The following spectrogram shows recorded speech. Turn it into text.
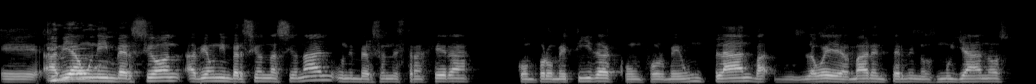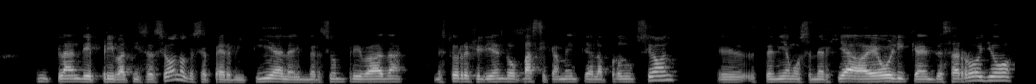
Eh, había una inversión, había una inversión nacional, una inversión extranjera comprometida conforme un plan, lo voy a llamar en términos muy llanos, un plan de privatización, lo que se permitía la inversión privada me estoy refiriendo básicamente a la producción. Eh, teníamos energía eólica en desarrollo,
